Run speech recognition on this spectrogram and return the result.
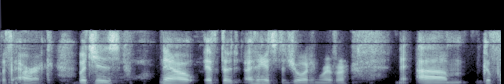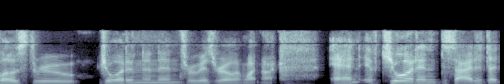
with Eric, which is now if the I think it's the Jordan River, um, flows through Jordan and then through Israel and whatnot, and if Jordan decided to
